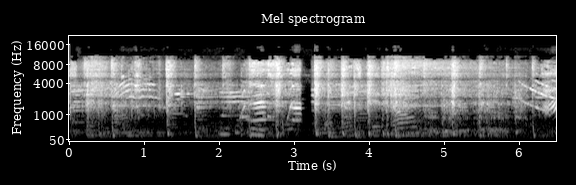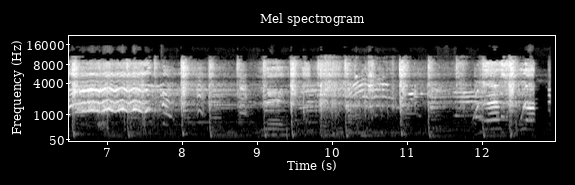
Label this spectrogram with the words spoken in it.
you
